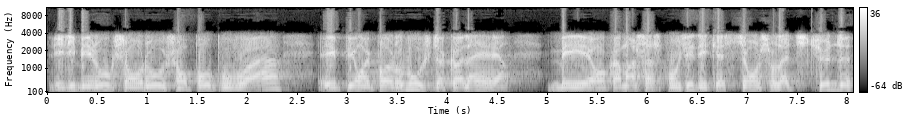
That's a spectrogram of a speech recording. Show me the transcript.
Les libéraux qui sont rouges sont pas au pouvoir. Et puis, on n'est pas rouge de colère. Mais on commence à se poser des questions sur l'attitude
